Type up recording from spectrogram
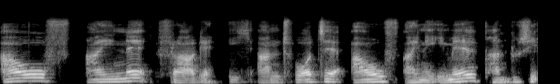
auf eine Frage. Ich antworte auf eine E-Mail. 반드시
